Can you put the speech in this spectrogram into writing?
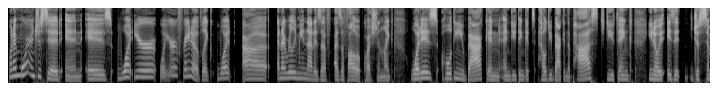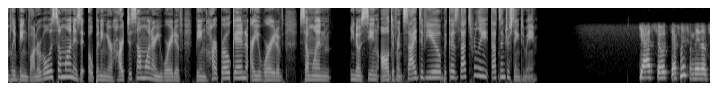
what I'm more interested in is what you're what you're afraid of. Like what uh and I really mean that as a as a follow-up question. Like what is holding you back and and do you think it's held you back in the past? Do you think, you know, is it just simply being vulnerable with someone? Is it opening your heart to someone? Are you worried of being heartbroken? Are you worried of someone, you know, seeing all different sides of you? Because that's really that's interesting to me. Yeah, so it's definitely something that's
